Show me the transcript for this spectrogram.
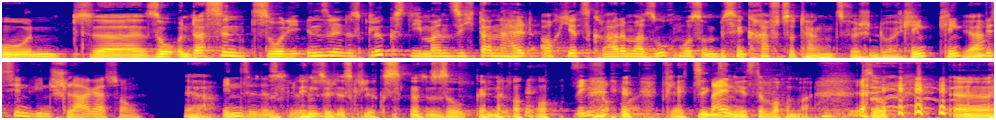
Und äh, so, und das sind so die Inseln des Glücks, die man sich dann halt auch jetzt gerade mal suchen muss, um ein bisschen Kraft zu tanken zwischendurch. Klingt, klingt Ja? ein bisschen wie ein Schlagersong. ja. Insel des Glücks. Insel des Glücks. So, genau. Sing doch mal. Vielleicht singe ich nächste Woche mal. So, äh,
